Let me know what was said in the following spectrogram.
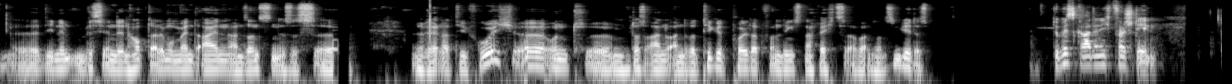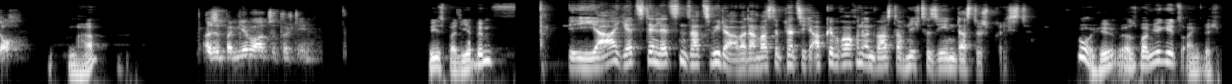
äh, die nimmt ein bisschen den Hauptteil im Moment ein. Ansonsten ist es äh, relativ ruhig äh, und äh, das eine oder andere Ticket poltert von links nach rechts, aber ansonsten geht es. Du bist gerade nicht verstehen. Doch. Na? Also bei mir war zu verstehen. Wie ist bei dir, Bim? Ja, jetzt den letzten Satz wieder, aber dann warst du plötzlich abgebrochen und warst auch nicht zu sehen, dass du sprichst. Oh, hier, also bei mir geht's eigentlich.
